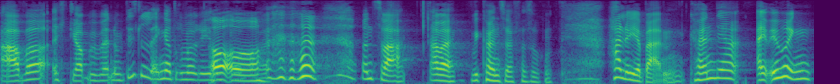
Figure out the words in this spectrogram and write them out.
Aber ich glaube, wir werden ein bisschen länger drüber reden. Oh, oh. Und zwar, aber wir können es ja versuchen. Hallo ihr beiden, könnt ihr, im Übrigen,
